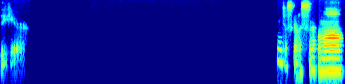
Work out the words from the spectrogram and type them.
See here. I'm just going to snip them all.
